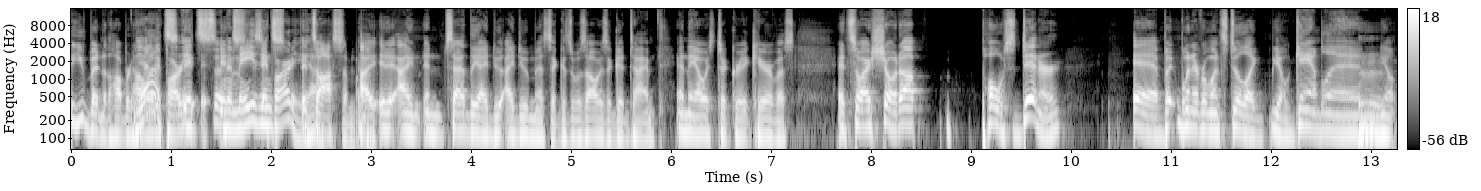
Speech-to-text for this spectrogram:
you've been to the Hubbard Yeah, holiday it's- party. it's an amazing it's- party, It's yeah. awesome. I, it, I and sadly I do I do miss it because it was always a good time and they always took great care of us. And so I showed up post dinner. Uh, but when everyone's still like you know gambling, you know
